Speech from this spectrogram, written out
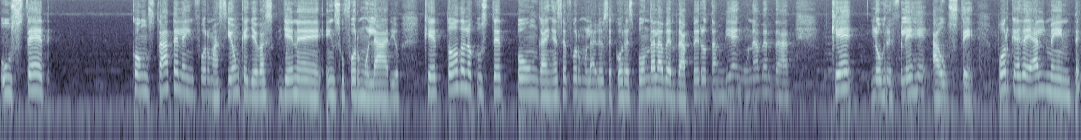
usted constate la información que lleva, llene en su formulario, que todo lo que usted ponga en ese formulario se corresponda a la verdad, pero también una verdad que lo refleje a usted, porque realmente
